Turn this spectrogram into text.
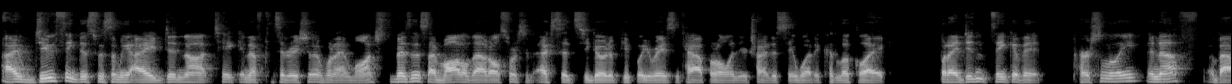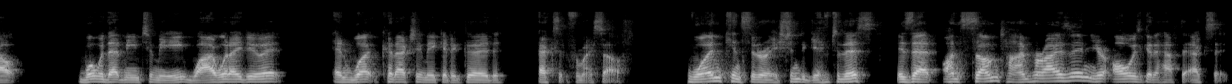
I do think this was something I did not take enough consideration of when I launched the business. I modeled out all sorts of exits. You go to people you're raising capital and you're trying to say what it could look like. But I didn't think of it personally enough about what would that mean to me? Why would I do it? And what could actually make it a good exit for myself? One consideration to give to this is that on some time horizon, you're always going to have to exit.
